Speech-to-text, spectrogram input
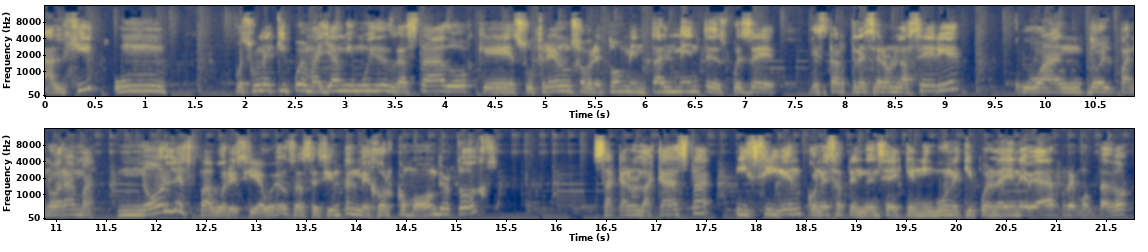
al Heat, un pues un equipo de Miami muy desgastado, que sufrieron sobre todo mentalmente después de estar 3-0 en la serie, cuando el panorama no les favorecía, güey, o sea, se sienten mejor como underdogs, sacaron la casta y siguen con esa tendencia de que ningún equipo en la NBA ha remontado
